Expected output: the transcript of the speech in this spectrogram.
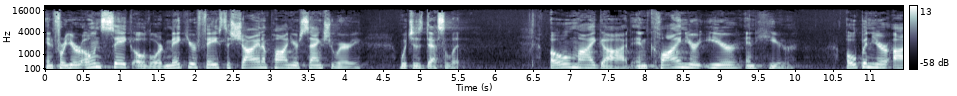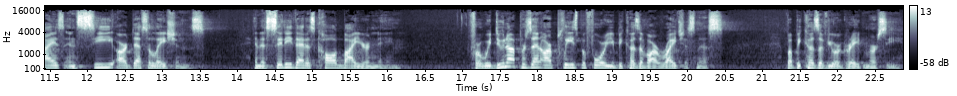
And for your own sake, O Lord, make your face to shine upon your sanctuary, which is desolate. O my God, incline your ear and hear. Open your eyes and see our desolations in the city that is called by your name. For we do not present our pleas before you because of our righteousness, but because of your great mercy.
